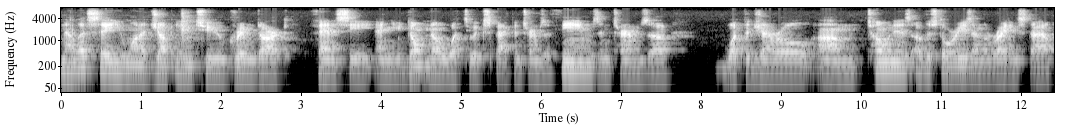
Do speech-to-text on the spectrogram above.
Now let's say you want to jump into grimdark fantasy and you don't know what to expect in terms of themes, in terms of what the general um, tone is of the stories and the writing style.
